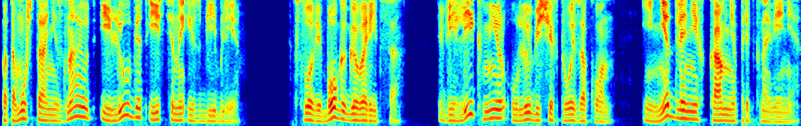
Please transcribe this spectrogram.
Потому что они знают и любят истины из Библии. В Слове Бога говорится Велик мир у любящих Твой закон, и нет для них камня преткновения.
